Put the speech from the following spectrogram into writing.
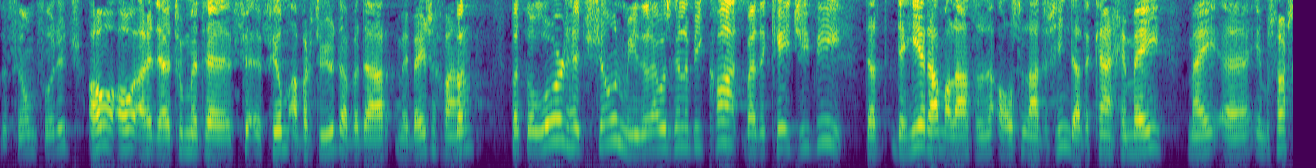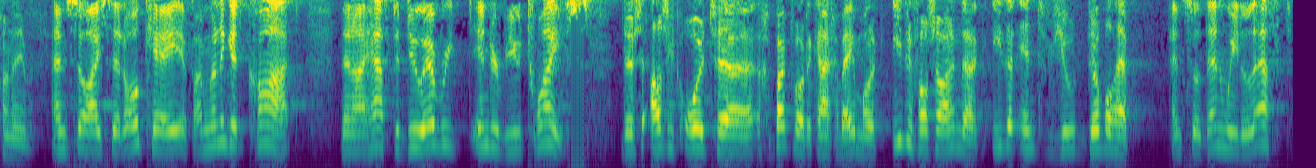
the film footage. Oh, oh eh, toen met de fi- filmapparatuur, dat we daar mee bezig waren. But but the Lord had shown me that I was going to be caught by the KGB. dat de Heer had me laten, als laten zien dat de KGB mij eh, in beslag zou nemen. And so I said, okay, if I'm going to get caught, then I have to do every interview twice. Dus als ik ooit eh, gepakt word door de KGB, moet ik in ieder geval zorgen dat ik ieder interview dubbel heb. And so then we left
